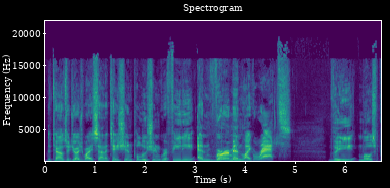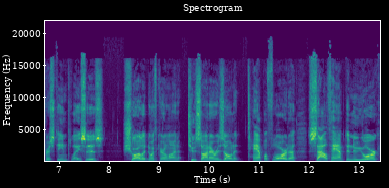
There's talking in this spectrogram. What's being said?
The towns are judged by sanitation, pollution, graffiti, and vermin like rats. The most pristine places Charlotte, North Carolina, Tucson, Arizona, Tampa, Florida, Southampton, New York,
